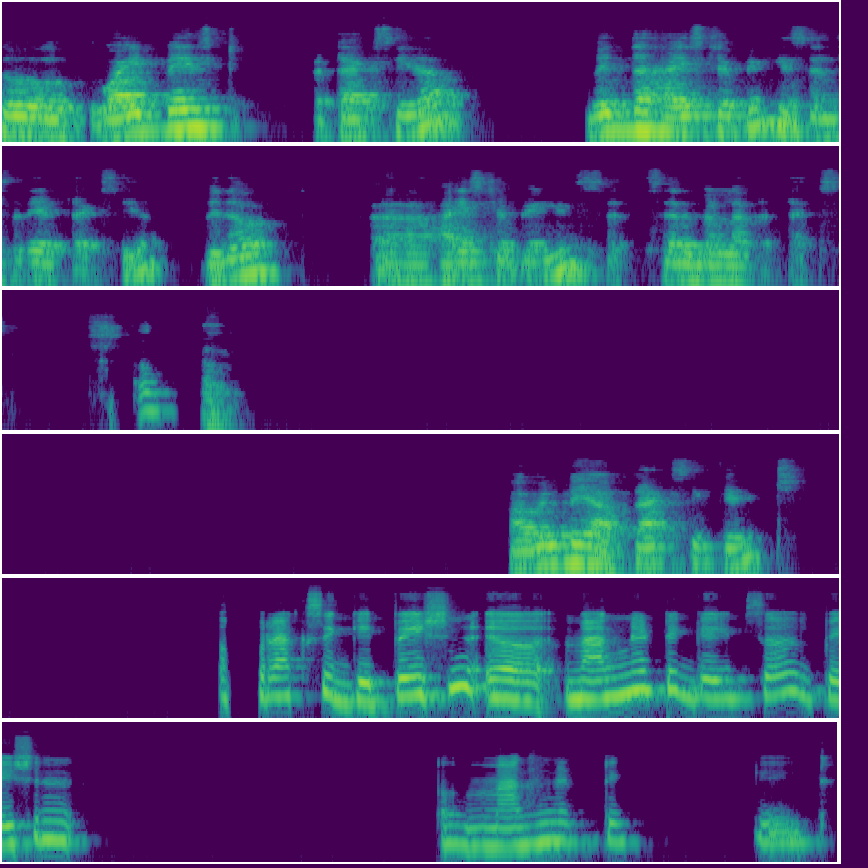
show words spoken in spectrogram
so white based ataxia with the high stepping is sensory ataxia. Without uh, high stepping is cerebellar ataxia. Okay. How will be apraxic gait? Apraxic gait. Patient, uh, magnetic gait, sir. Patient, uh, magnetic gait.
